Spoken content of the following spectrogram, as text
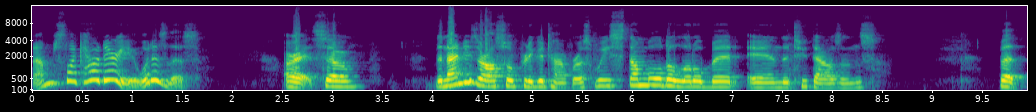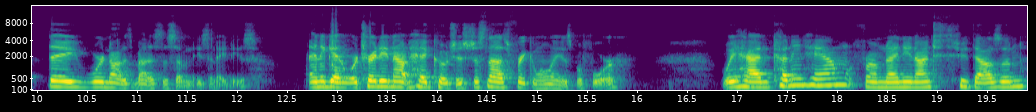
And I'm just like, how dare you? What is this? All right, so the 90s are also a pretty good time for us. We stumbled a little bit in the 2000s, but they were not as bad as the 70s and 80s. And again, we're trading out head coaches just not as frequently as before. We had Cunningham from 99 to 2000,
